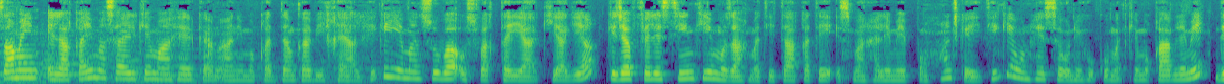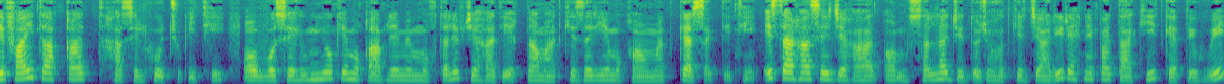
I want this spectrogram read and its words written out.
سامعین، علاقائی مسائل کے ماہر کرنانی مقدم کا بھی خیال ہے کہ یہ منصوبہ اس وقت تیار کیا گیا کہ جب فلسطین کی مزاحمتی طاقتیں اس مرحلے میں پہنچ گئی تھی کہ انہیں سونی حکومت کے مقابلے میں دفاعی طاقت حاصل ہو چکی تھی اور وہ سہونیوں کے مقابلے میں مختلف جہادی اقدامات کے ذریعے مقاومت کر سکتی تھی اس طرح سے جہاد اور مسلح جد و جہد کے جاری رہنے پر تاکید کرتے ہوئے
